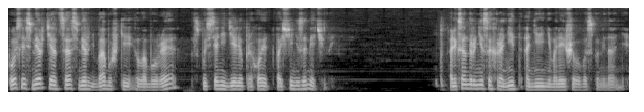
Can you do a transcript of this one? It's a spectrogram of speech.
После смерти отца смерть бабушки Лабуре спустя неделю проходит почти незамеченной. Александр не сохранит о ней ни малейшего воспоминания.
